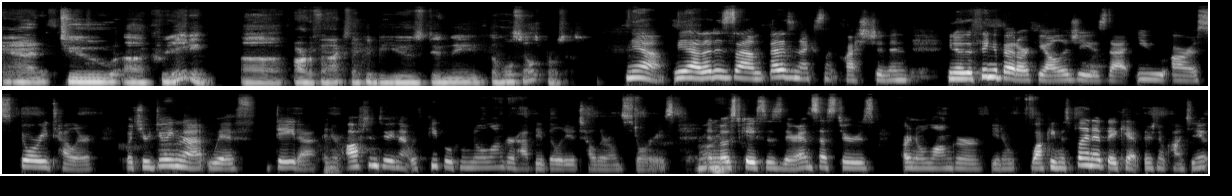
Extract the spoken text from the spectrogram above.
and to uh, creating uh, artifacts that could be used in the the whole sales process? Yeah, yeah, that is um, that is an excellent question. And you know, the thing about archaeology is that you are a storyteller, but you're doing that with data, and you're often doing that with people who no longer have the ability to tell their own stories. Right. In most cases, their ancestors are no longer, you know, walking this planet. They can't. There's no continu-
